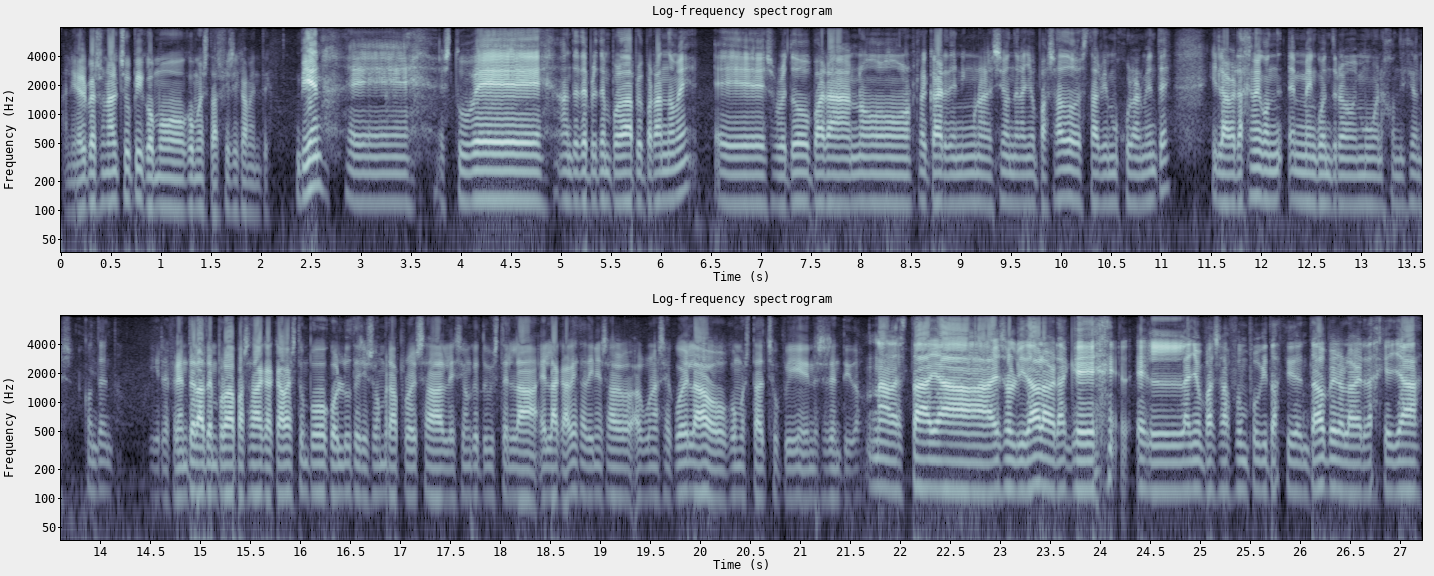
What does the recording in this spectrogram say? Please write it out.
A nivel personal, Chupi, ¿cómo, cómo estás físicamente? Bien, eh, estuve antes de pretemporada preparándome, eh, sobre todo para no recaer de ninguna lesión del año pasado, estar bien muscularmente y la verdad es que me encuentro en muy buenas condiciones, contento. Y referente a la temporada pasada que acabaste un poco con luces y sombras por esa lesión que tuviste en la, en la cabeza, ¿tienes al- alguna secuela o cómo está el Chupi en ese sentido? Nada, está ya es olvidado, la verdad que el año pasado fue un poquito accidentado, pero la verdad es que ya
